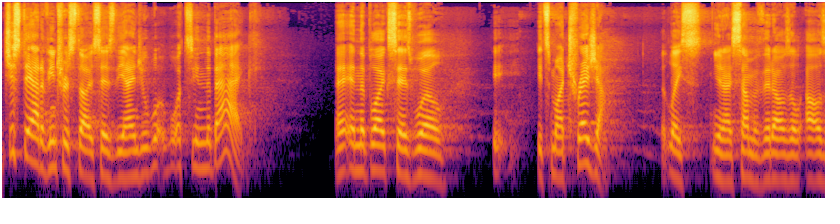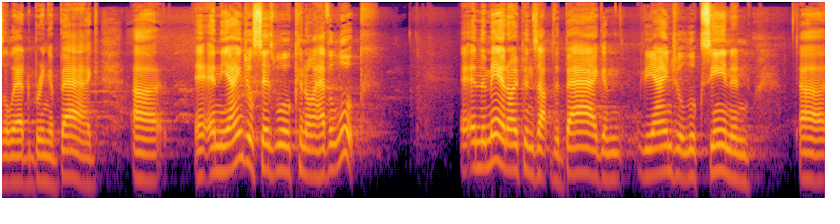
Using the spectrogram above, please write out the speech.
Just out of interest, though, says the angel, What's in the bag? And the bloke says, Well, it's my treasure. At least, you know, some of it I was, I was allowed to bring a bag. Uh, and the angel says, Well, can I have a look? And the man opens up the bag, and the angel looks in, and uh,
